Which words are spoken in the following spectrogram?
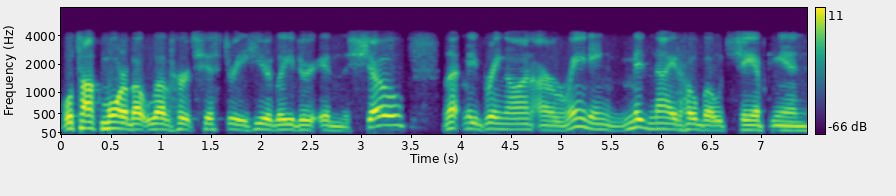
we'll talk more about Love Hurts history here later in the show. Let me bring on our reigning Midnight Hobo champion.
